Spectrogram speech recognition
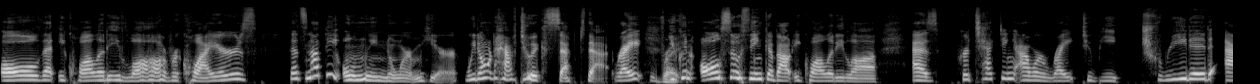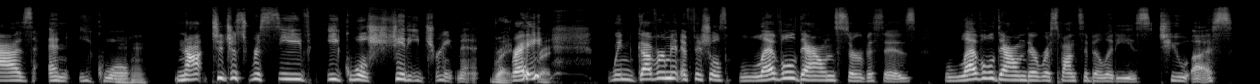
all that equality law requires that's not the only norm here. We don't have to accept that, right? right? You can also think about equality law as protecting our right to be treated as an equal, mm-hmm. Not to just receive equal shitty treatment, right? Right? right. When government officials level down services, level down their responsibilities to us,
